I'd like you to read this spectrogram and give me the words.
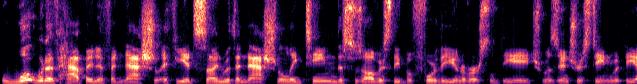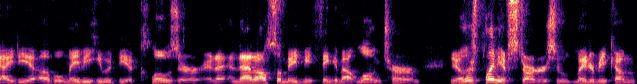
what would have happened if a national if he had signed with a national league team this was obviously before the universal dh was interesting with the idea of well maybe he would be a closer. And, and that also made me think about long term. You know there's plenty of starters who later become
